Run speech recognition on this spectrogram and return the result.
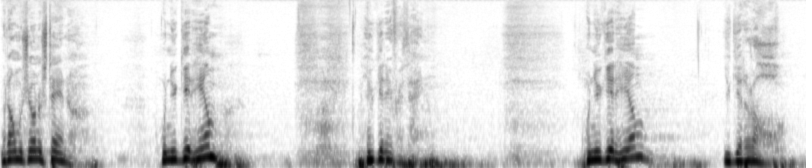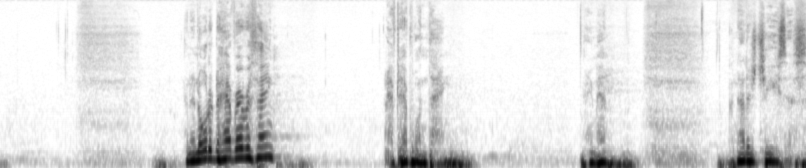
But I want you to understand when you get him, you get everything. When you get him, you get it all. And in order to have everything, I have to have one thing. Amen. And that is Jesus.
